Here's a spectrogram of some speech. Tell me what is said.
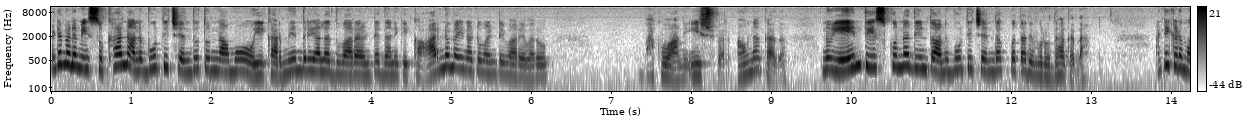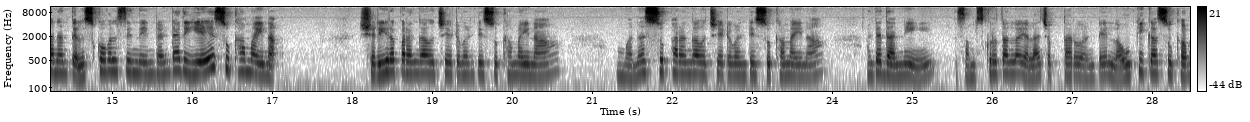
అంటే మనం ఈ సుఖాన్ని అనుభూతి చెందుతున్నామో ఈ కర్మేంద్రియాల ద్వారా అంటే దానికి కారణమైనటువంటి వారెవరు? భగవాన్ ఈశ్వర్ అవునా కదా? నువ్వు ఏం తీసుకున్నా దీంతో అనుభూతి చెందకపోతే అది వృధా కదా. అంటే ఇక్కడ మనం తెలుసుకోవాల్సింది ఏంటంటే అది ఏ సుఖమైన శరీరపరంగా వచ్చేటువంటి సుఖమైన మనస్సు పరంగా వచ్చేటువంటి సుఖమైన అంటే దాన్ని సంస్కృతంలో ఎలా చెప్తారు అంటే లౌకిక సుఖం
